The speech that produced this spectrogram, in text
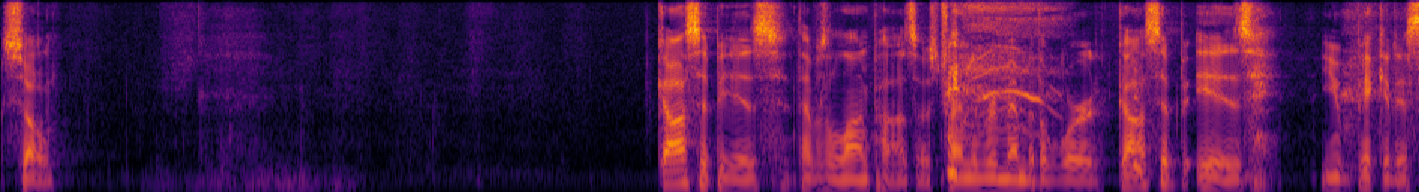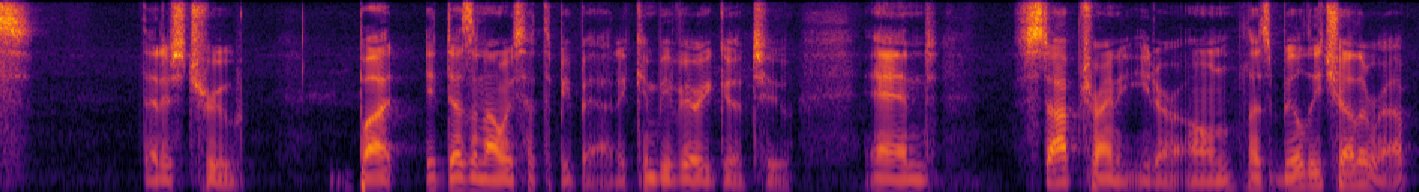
So, gossip is that was a long pause. I was trying to remember the word. Gossip is ubiquitous. That is true. But it doesn't always have to be bad. It can be very good too. And stop trying to eat our own. Let's build each other up.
